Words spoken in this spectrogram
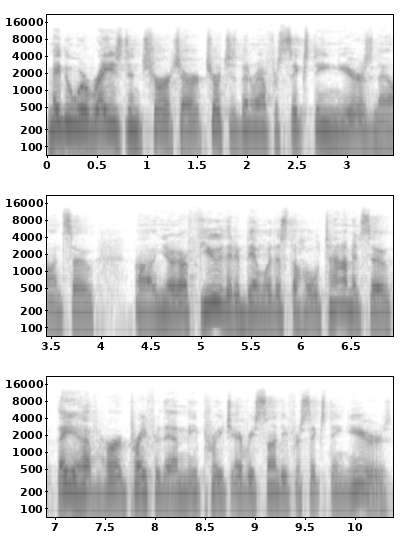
Maybe we're raised in church. Our church has been around for 16 years now. And so, uh, you know, there are a few that have been with us the whole time. And so they have heard Pray for Them, me preach every Sunday for 16 years.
